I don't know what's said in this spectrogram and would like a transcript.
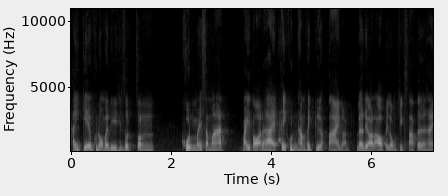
ให้เกมคุณออกมาดีที่สุดจนคุณไม่สามารถไปต่อได้ ให้คุณทำให้เกือบตายก่อน แล้วเดี๋ยวเราเอาไปลง Kickstarter ให้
